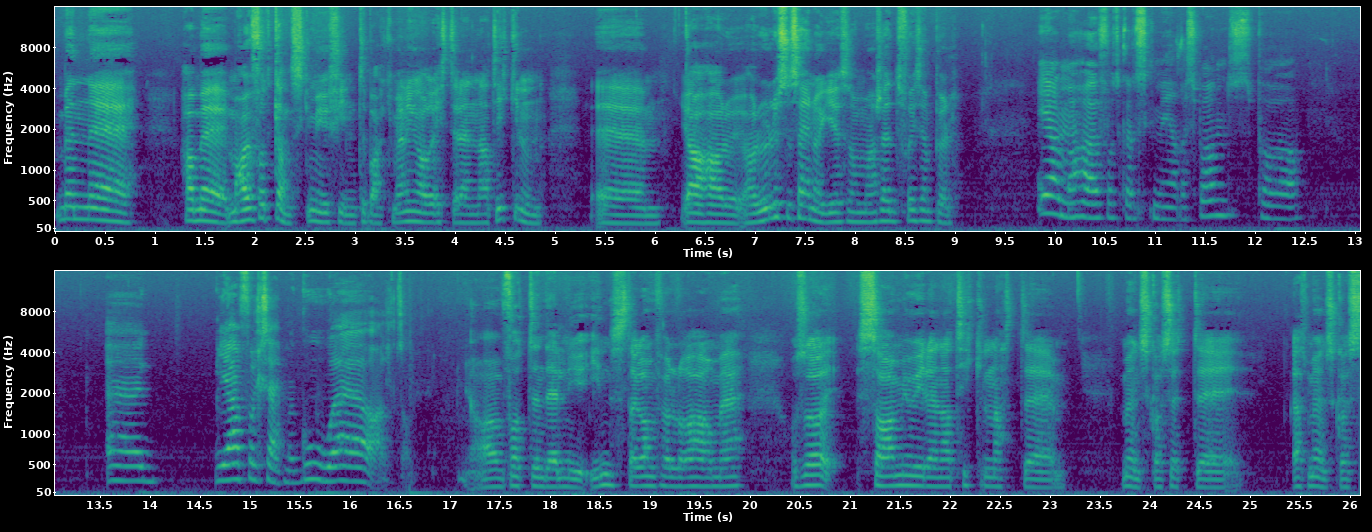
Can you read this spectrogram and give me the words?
men har vi, vi har jo fått ganske mye fine tilbakemeldinger etter den artikkelen. Ja, har du, har du lyst til å si noe som har skjedd, f.eks.? Ja, vi har fått ganske mye respons på eh, Ja, folk sier at vi er gode og alt sånt. Ja, vi har fått en del nye Instagram-følgere her med. Og så sa vi jo i den artikkelen at uh, vi ønsker oss et eh, At vi ønsker oss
